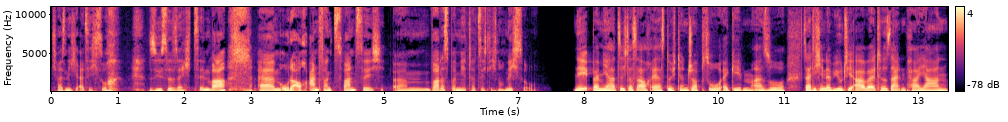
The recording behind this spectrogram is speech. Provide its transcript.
ich weiß nicht, als ich so süße 16 war ähm, oder auch Anfang 20, ähm, war das bei mir tatsächlich noch nicht so. Nee, bei mir hat sich das auch erst durch den Job so ergeben. Also seit ich in der Beauty arbeite, seit ein paar Jahren,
